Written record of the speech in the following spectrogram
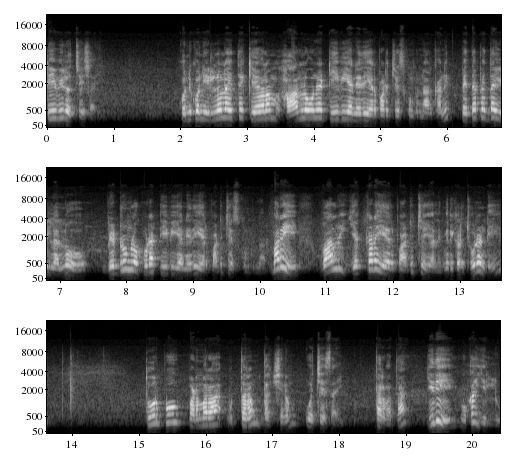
టీవీలు వచ్చేసాయి కొన్ని కొన్ని ఇళ్ళలో అయితే కేవలం హాల్లోనే టీవీ అనేది ఏర్పాటు చేసుకుంటున్నారు కానీ పెద్ద పెద్ద ఇళ్ళలో బెడ్రూమ్లో కూడా టీవీ అనేది ఏర్పాటు చేసుకుంటున్నారు. మరి వాళ్ళు ఎక్కడ ఏర్పాటు చేయాలి? మీరు ఇక్కడ చూడండి. తూర్పు పడమర ఉత్తరం దక్షిణం వచ్చేసాయి తర్వాత ఇది ఒక ఇల్లు.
